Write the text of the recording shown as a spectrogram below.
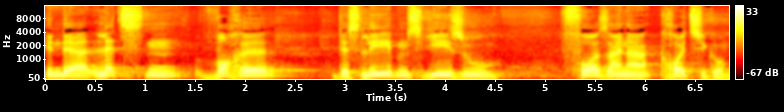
in der letzten Woche des Lebens Jesu vor seiner Kreuzigung.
